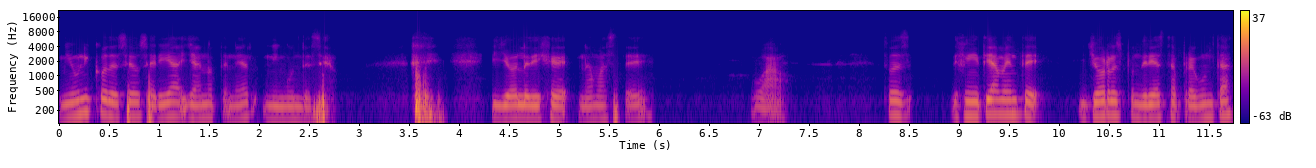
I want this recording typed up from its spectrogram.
Mi único deseo sería ya no tener ningún deseo. y yo le dije, namaste, wow. Entonces, definitivamente yo respondería a esta pregunta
